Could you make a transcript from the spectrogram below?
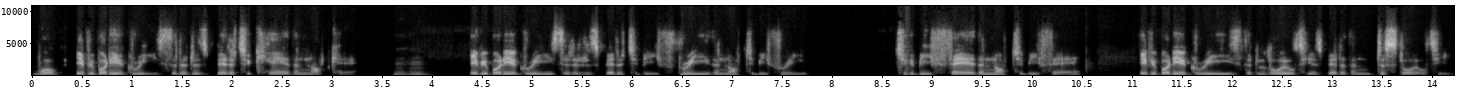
well, everybody agrees that it is better to care than not care. Mm-hmm. Everybody agrees that it is better to be free than not to be free, to be fair than not to be fair. Everybody agrees that loyalty is better than disloyalty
